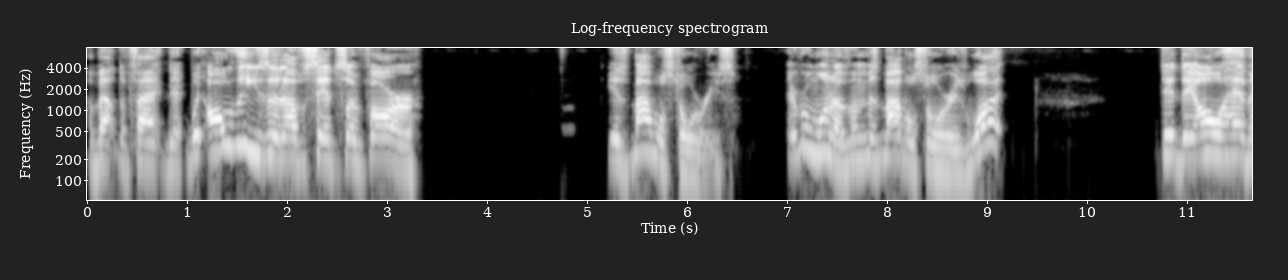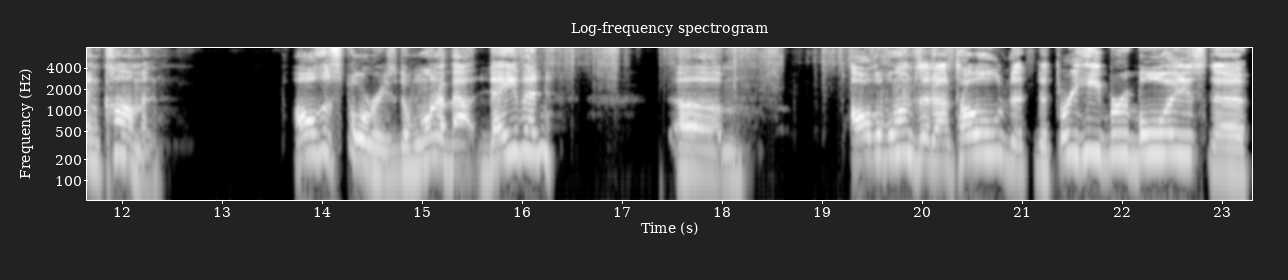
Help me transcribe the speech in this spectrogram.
about the fact that with all these that I've said so far is Bible stories. Every one of them is Bible stories. What did they all have in common? All the stories, the one about David, um, all the ones that I told, the, the three Hebrew boys, the,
